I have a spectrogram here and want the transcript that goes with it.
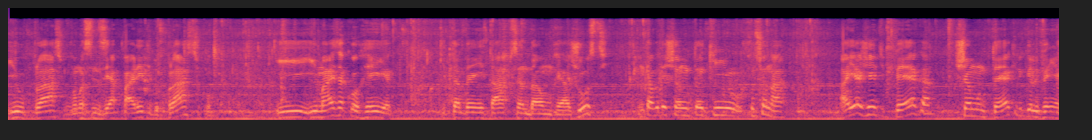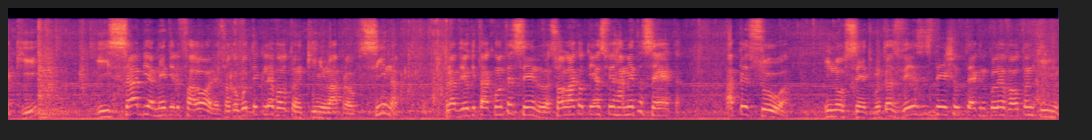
e o plástico, vamos assim dizer, a parede do plástico, e, e mais a correia, que também estava precisando dar um reajuste, não estava deixando o tanquinho funcionar. Aí a gente pega, chama um técnico, ele vem aqui e sabiamente ele fala, olha, só que eu vou ter que levar o tanquinho lá para a oficina para ver o que está acontecendo. É só lá que eu tenho as ferramentas certas. A pessoa inocente muitas vezes deixa o técnico levar o tanquinho.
